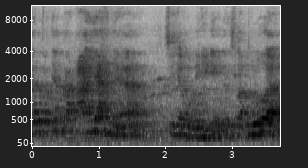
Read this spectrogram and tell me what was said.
dan ternyata ayahnya si Yahudi ini udah Islam duluan.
